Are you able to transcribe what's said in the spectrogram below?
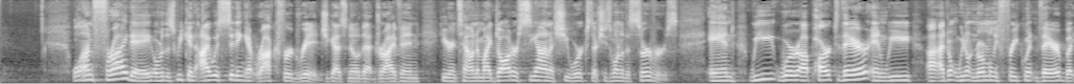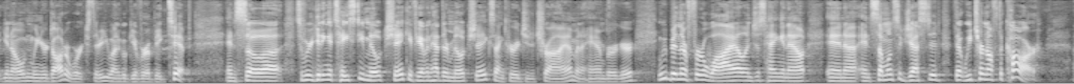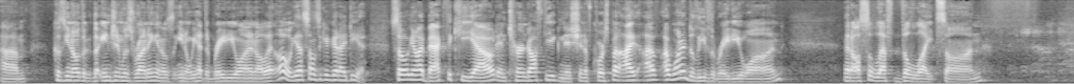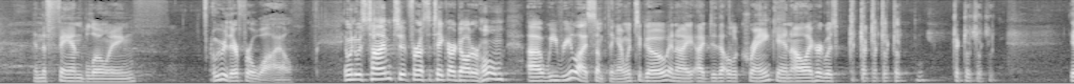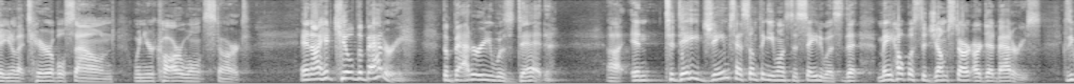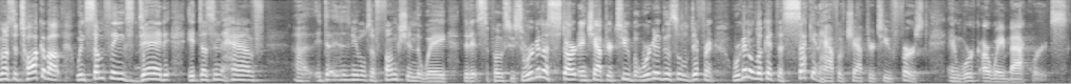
Well, on Friday over this weekend, I was sitting at Rockford Ridge. You guys know that drive in here in town. And my daughter, Sienna, she works there. She's one of the servers. And we were uh, parked there, and we, uh, I don't, we don't normally frequent there, but you know, when your daughter works there, you want to go give her a big tip. And so, uh, so we were getting a tasty milkshake. If you haven't had their milkshakes, I encourage you to try them and a hamburger. And we've been there for a while and just hanging out. And, uh, and someone suggested that we turn off the car. Um, because you know the, the engine was running and was, you know we had the radio on and all that. Oh yeah, that sounds like a good idea. So you know I backed the key out and turned off the ignition, of course, but I I, I wanted to leave the radio on. That also left the lights on and the fan blowing. We were there for a while. And when it was time to, for us to take our daughter home, uh, we realized something. I went to go and I, I did that little crank, and all I heard was. Yeah, you know that terrible sound when your car won't start. And I had killed the battery. The battery was dead. Uh, and today, James has something he wants to say to us that may help us to jumpstart our dead batteries. Because he wants to talk about when something's dead, it doesn't have. Uh, it isn't able to function the way that it's supposed to. So, we're going to start in chapter 2, but we're going to do this a little different. We're going to look at the second half of chapter 2 first and work our way backwards.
